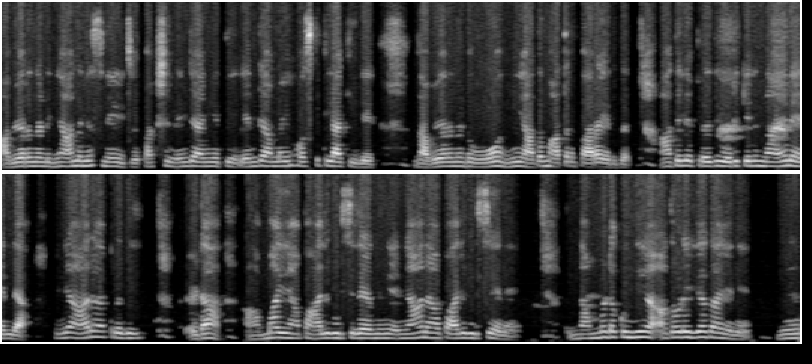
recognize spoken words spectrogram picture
അഭി പറയുന്നുണ്ട് ഞാൻ നിന്നെ സ്നേഹിച്ചു. പക്ഷെ നിന്റെ അനിയത്തി എന്റെ അമ്മയെ ഹോസ്പിറ്റലാക്കിയില്ലേ നവ്യ പറയുന്നുണ്ട് ഓ നീ അത് മാത്രം പറയരുത്. അതിലെ പ്രതി ഒരിക്കലും നയനയല്ല പിന്നെ ആരാ പ്രതി? എടാ അമ്മായി ആ പാൽ കുടിച്ചില്ലായിരുന്നു ഞാൻ ആ പാൽ കുടിച്ചേനെ. നമ്മുടെ കുഞ്ഞ് അതോടെ ഇല്ലാതായനെ. ഉം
